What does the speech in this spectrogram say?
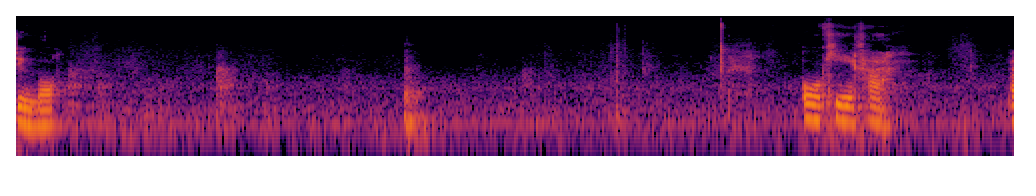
จึงบอโอเคค่ะ ไป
